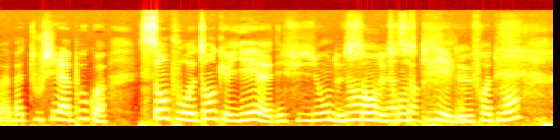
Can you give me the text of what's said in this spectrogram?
va pas toucher la peau quoi sans pour autant qu'il y ait euh, des fusions de Non, sang de sûr. transpi et de frottement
